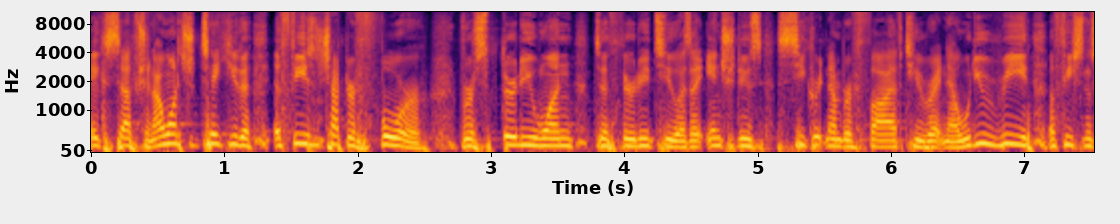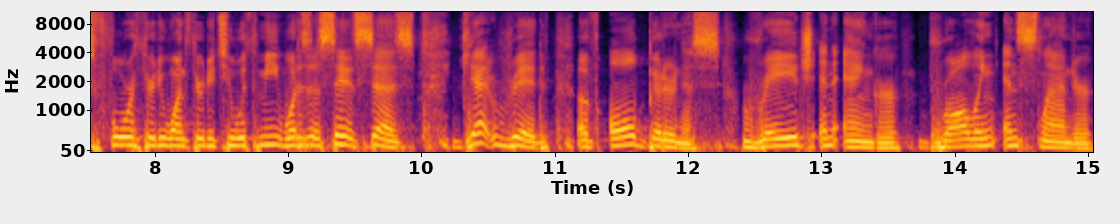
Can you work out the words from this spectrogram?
exception. I want to take you to Ephesians chapter 4, verse 31 to 32 as I introduce secret number five to you right now. Would you read Ephesians 4, 31, 32 with me? What does it say? It says, Get rid of all bitterness, rage and anger, brawling and slander,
